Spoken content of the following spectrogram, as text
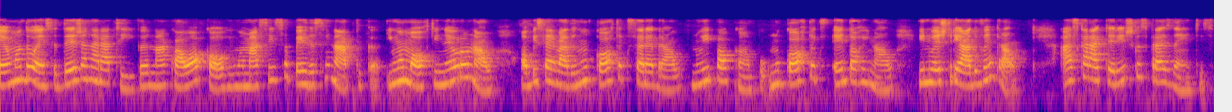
É uma doença degenerativa na qual ocorre uma maciça perda sináptica e uma morte neuronal, observada no córtex cerebral, no hipocampo, no córtex entorrinal e no estriado ventral. As características presentes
